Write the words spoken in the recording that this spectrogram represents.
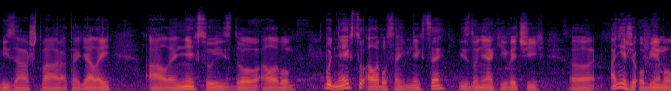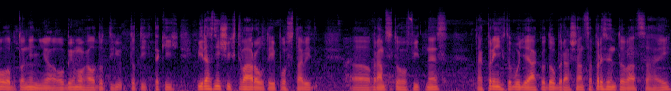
vizáž, tvár a tak ďalej ale nechcú ísť do, alebo buď nechcú, alebo sa im nechce ísť do nejakých väčších, uh, a nie že objemov, lebo to není o objemoch, ale do tých, do tých takých výraznejších tvárov tej postavy uh, v rámci toho fitness, tak pre nich to bude ako dobrá šanca prezentovať sa, hej.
